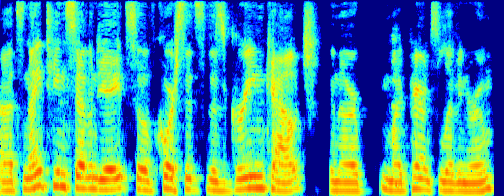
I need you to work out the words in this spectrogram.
uh, it's 1978, so of course it's this green couch in our my parents' living room,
